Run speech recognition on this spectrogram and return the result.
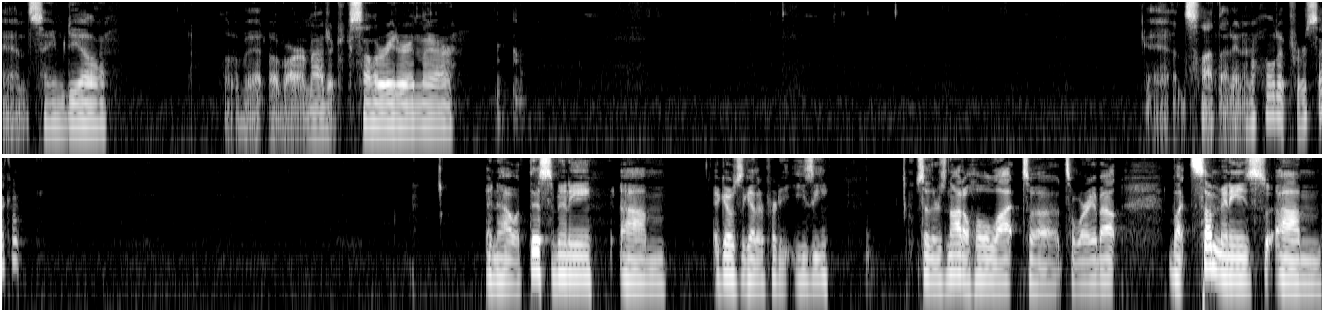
And same deal, a little bit of our magic accelerator in there. And slot that in and hold it for a second. And now with this mini, um, it goes together pretty easy. So there's not a whole lot to, to worry about. But some minis, um,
